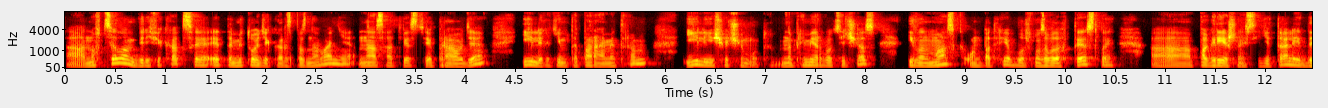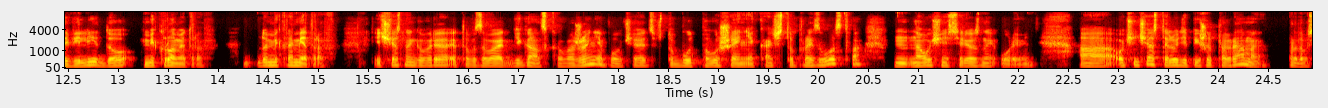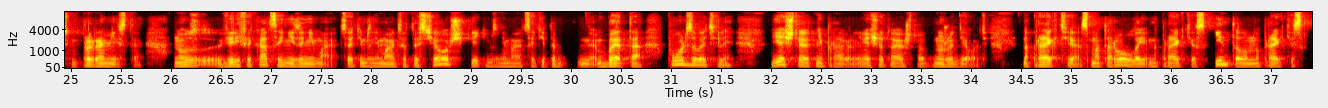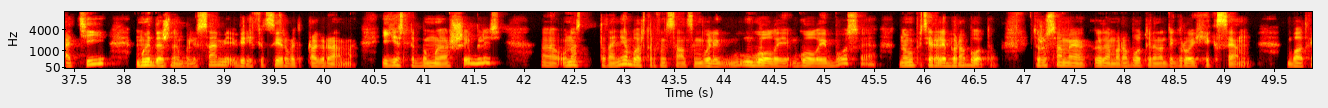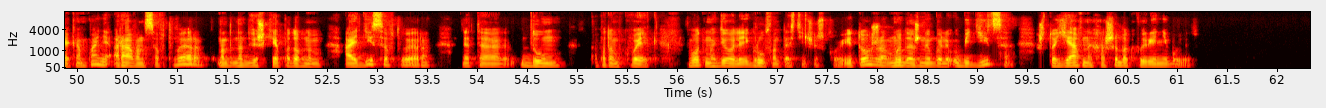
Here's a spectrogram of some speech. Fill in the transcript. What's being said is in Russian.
Но в целом верификация – это методика распознавания на соответствие правде или каким-то параметрам, или еще чему-то. Например, вот сейчас Илон Маск, он потребовал, что на заводах Теслы а, погрешности деталей довели до микрометров до микрометров. И, честно говоря, это вызывает гигантское уважение. Получается, что будет повышение качества производства на очень серьезный уровень. А, очень часто люди пишут программы, допустим, программисты, но верификацией не занимаются. Этим занимаются тестировщики, этим занимаются какие-то бета-пользователи. Я считаю это неправильно. Я считаю, что это нужно делать. На проекте с Motorola, на проекте с Intel, на проекте с AT мы должны были сами верифицировать программы. И если бы мы ошиблись, э, у нас тогда не было штрафных санкций, мы были голые, голые боссы, но мы потеряли бы работу. То же самое, когда мы работали над игрой Hexen. Была такая компания Raven Software, на, на движке подобном ID Software, это Doom, а потом Quake. Вот мы делали игру фантастическую, и тоже мы должны были убедиться, что явных ошибок в игре не будет.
